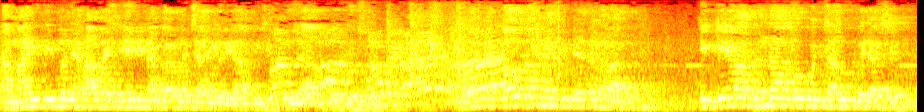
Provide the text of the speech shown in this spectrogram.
આ માહિતી મને હાવજ ડેરીના કર્મચારીઓએ આપી છે. બોલે, આમ બોલો છો. તમને કહું તમને બે ત્રણ વાત કે કેવા ધંધા લોકોએ ચાલુ કર્યા છે?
